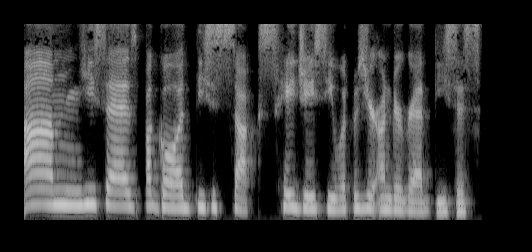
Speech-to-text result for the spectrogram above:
Um, he says, Pagod, thesis sucks. Hey JC, what was your undergrad thesis?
